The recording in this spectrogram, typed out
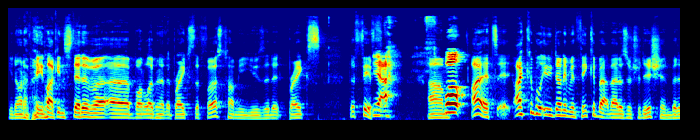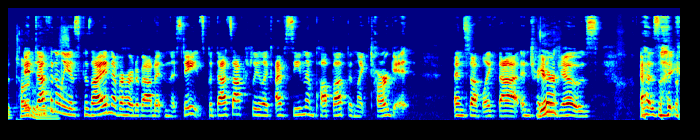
You know what I mean? Like instead of a, a bottle opener that breaks the first time you use it, it breaks the fifth. Yeah, Um, Well- I, it's, I completely don't even think about that as a tradition, but it totally it definitely is because I had never heard about it in the states, but that's actually like I've seen them pop up in like Target and stuff like that, and Trader Yeah. Joe's as like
